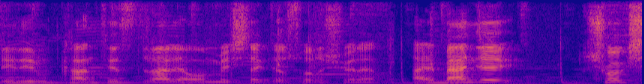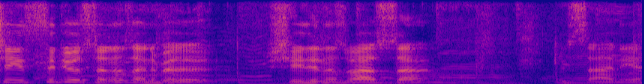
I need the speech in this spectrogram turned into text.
Dediğim kan testi var ya 15 dakika sonuç veren. Hani bence çok şey hissediyorsanız hani böyle şeyleriniz varsa bir saniye.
